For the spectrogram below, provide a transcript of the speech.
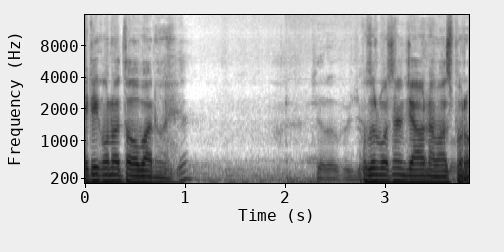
এটি কোনো তবা নয়। যাও নামাজ পড়ো।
